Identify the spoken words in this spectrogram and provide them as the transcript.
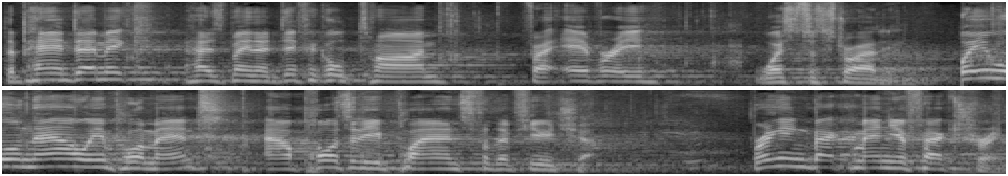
The pandemic has been a difficult time for every West Australian. We will now implement our positive plans for the future, bringing back manufacturing,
